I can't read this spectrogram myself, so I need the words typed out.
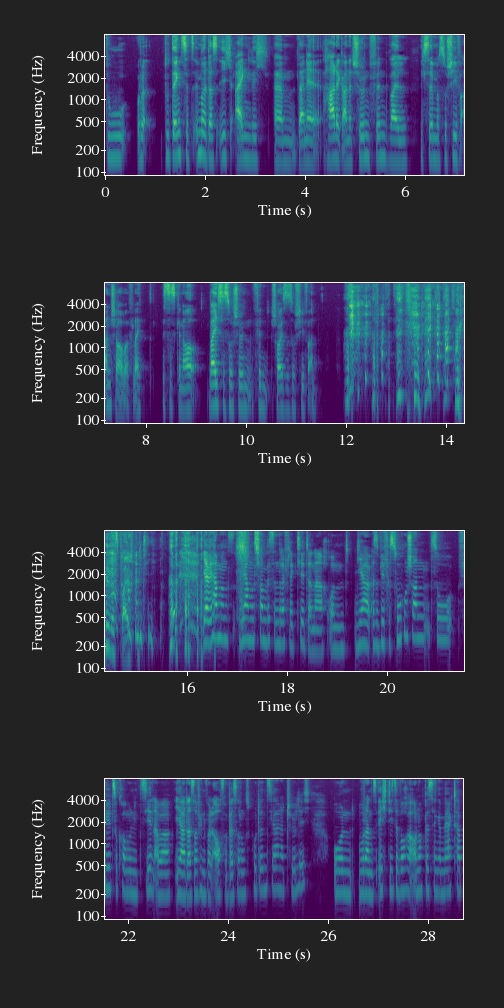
du oder du denkst jetzt immer, dass ich eigentlich ähm, deine Haare gar nicht schön finde, weil ich sie immer so schief anschaue. Aber vielleicht ist es genau, weil ich sie so schön finde, schaue ich sie so schief an. Wildes Beispiel. Ja, wir haben uns, wir haben uns schon ein bisschen reflektiert danach und ja, also wir versuchen schon zu viel zu kommunizieren, aber ja, da ist auf jeden Fall auch Verbesserungspotenzial natürlich. Und woran ich diese Woche auch noch ein bisschen gemerkt habe,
